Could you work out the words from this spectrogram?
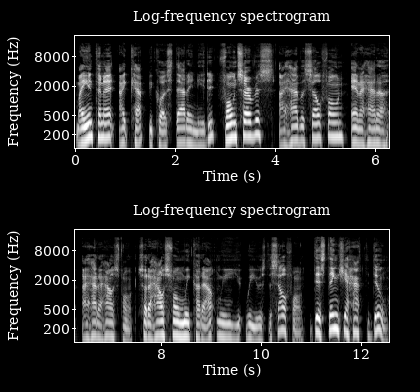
My internet, I kept because that I needed. Phone service, I have a cell phone and I had a I had a house phone. So the house phone we cut out and we we used the cell phone. There's things you have to do.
